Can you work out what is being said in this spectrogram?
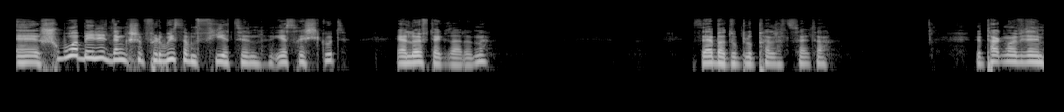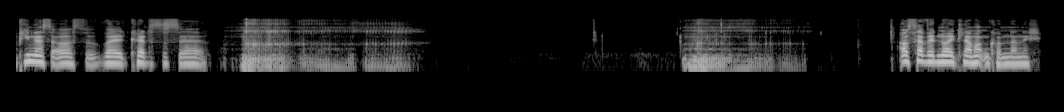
Äh, Schwurbel, Dankeschön für Luis am 4. Ja, ist richtig gut. Ja, läuft ja gerade, ne? Selber Duplo Palaz, Alter. Wir packen mal wieder den Pinas aus, weil Curtis ist, äh. Außer wenn neue Klamotten kommen, dann nicht.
